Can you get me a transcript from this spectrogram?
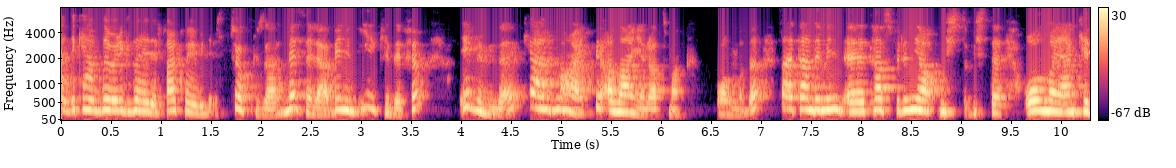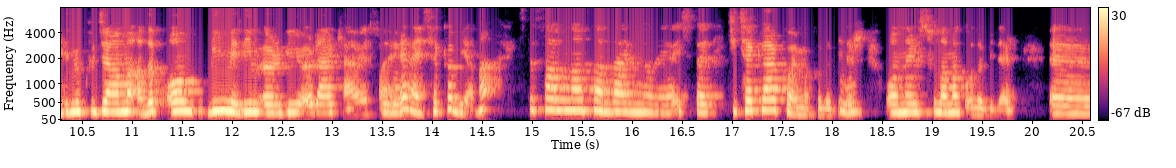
Bence kendimize böyle güzel hedefler koyabiliriz. Çok güzel. Mesela benim ilk hedefim evimde kendime ait bir alan yaratmak olmadı. Zaten demin e, tasvirini yapmıştım. İşte olmayan kedimi kucağıma alıp o bilmediğim örgüyü örerken vesaire. Yani şaka bir yana işte sallanan sandalyenin oraya işte çiçekler koymak olabilir. Hı. Onları sulamak olabilir e,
